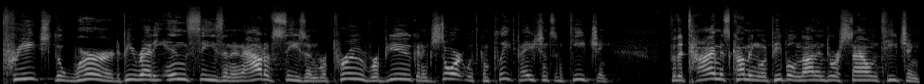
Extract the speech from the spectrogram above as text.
preach the word, be ready in season and out of season, reprove, rebuke, and exhort with complete patience and teaching. For the time is coming when people will not endure sound teaching,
